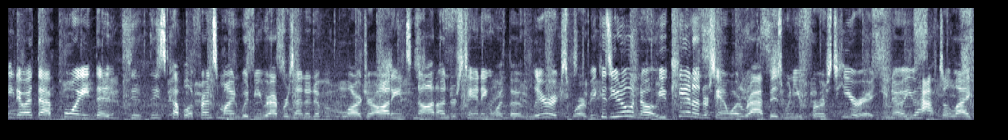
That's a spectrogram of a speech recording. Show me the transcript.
you know, at that point that these couple of friends of mine would be representative of a larger audience, not understanding what the lyrics were, because you don't know, you can't understand what rap is when you first hear it. You know, you have to like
